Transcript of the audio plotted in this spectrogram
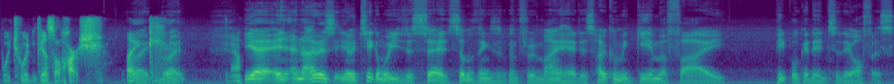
which wouldn't feel so harsh like right, right. you know? Yeah, and, and I was, you know, taking what you just said, some of the things that have gone through my head is how can we gamify people get into the office?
